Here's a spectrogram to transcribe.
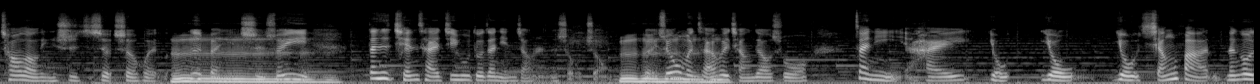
超老龄式社社会了，嗯、日本也是，所以，嗯、但是钱财几乎都在年长人的手中，嗯，对，所以我们才会强调说，在你还有有有想法、能够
